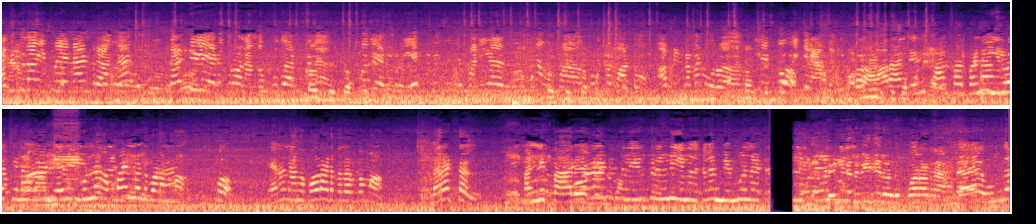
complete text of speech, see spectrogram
அதுக்குதான் இப்ப என்னன்றாங்க? தேர்ட்டில எடுக்கிறோம் நாங்க புது ஆட்களை. முப்பது எடுக்கிறோம். ஏற்கனவே செஞ்ச ப- கொடுக்க மாட்டோம் அப்படின்ற மாதிரி ஒரு செட்டும் வைக்கிறாங்க. இப்போ ஆறாம் தேதி கால் பண்ணி இருபத்தி நாலாம் தேதிக்குள்ள அப்பாயின்மெண்ட் போடணுமா? இப்போ. ஏன்னா நாங்க போராட்டத்துல இருக்கோமா? மிரட்டல். மன்னிப்பாரு போராட்டத்துல இருக்கிறவங்க எங்களுக்கு எல்லாம் மெமோ லெட்டர் இவ்வளவு பெண்கள் வீதியில வந்து போராடுறாங்க. உங்க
